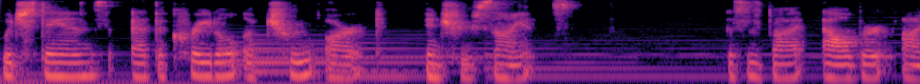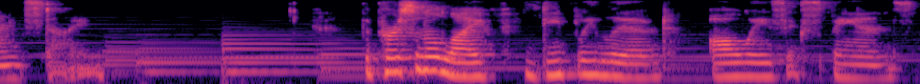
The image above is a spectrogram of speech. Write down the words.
which stands at the cradle of true art and true science. This is by Albert Einstein. The personal life, deeply lived, always expands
